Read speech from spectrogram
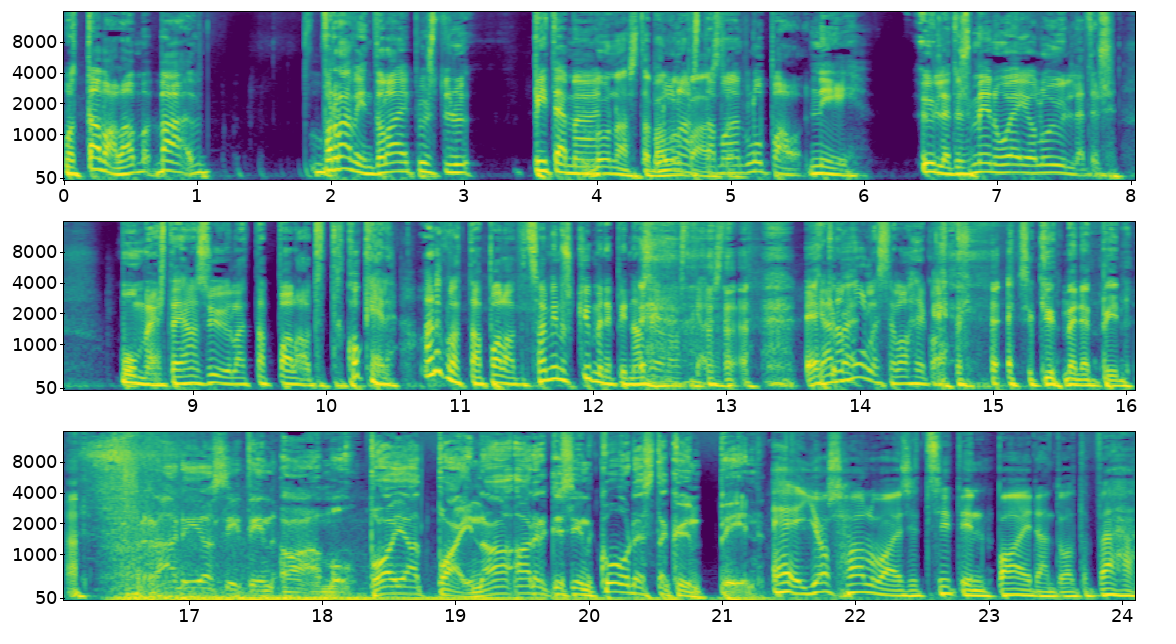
Mutta tavallaan mä, ravintola ei pystynyt pitämään... Lunastamaan lunastamaan lupa, Niin. Yllätysmenu ei ollut yllätys. Mun mielestä ihan syy laittaa palautetta. Kokeile. Aina kun laittaa palautetta, saa miinus kymmenen pinnaa seuraavasta käystä. ja Ehkä anna mä- mulle se lahjakortti. se kymmenen pinnaa. Radio Cityn aamu. Pojat painaa arkisin kuudesta kymppiin. Hei, jos haluaisit Sitin paidan tuolta vähän,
